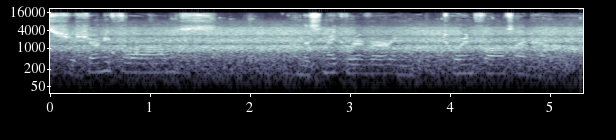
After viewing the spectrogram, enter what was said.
is Shoshone Falls and the Snake River in Twin Falls, Idaho.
